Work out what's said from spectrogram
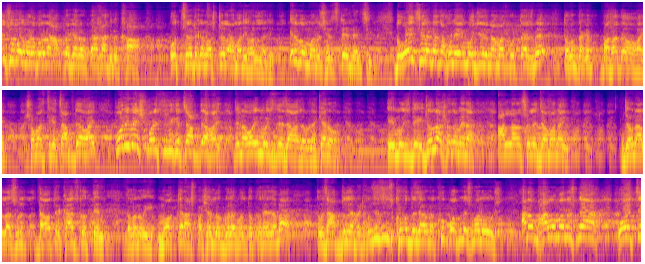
কিছু বলবে না বলবে না, আপনাকে টাকা দিবে, খা। ওর ছেলেটাকে নষ্ট হলে আমারই ভালো লাগে। এরকম মানুষের টেন্ডেন্সি তো ওই ছেলেটা যখন এই মসজিদে নামাজ পড়তে আসবে, তখন তাকে বাধা দেওয়া হয়, সমাজ থেকে চাপ দেওয়া হয়, পরিবেশ পরিস্থিতি থেকে চাপ দেওয়া হয় যে না, ওই মসজিদে যাওয়া যাবে না। কেন? এই মসজিদে এই জন্য আসা যাবে না। আল্লাহ রসুলের জামানায় যখন আল্লাহ রসুল দাওয়াতের কাজ করতেন, তখন ওই মক্কার আশপাশের লোকগুলো বলতো, কোথায় যাবা? তো যে আবদুল্লাহ বেটা খবর যাও না, খুব বদমেশ মানুষ। আরও ভালো মানুষ না। ও হচ্ছে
